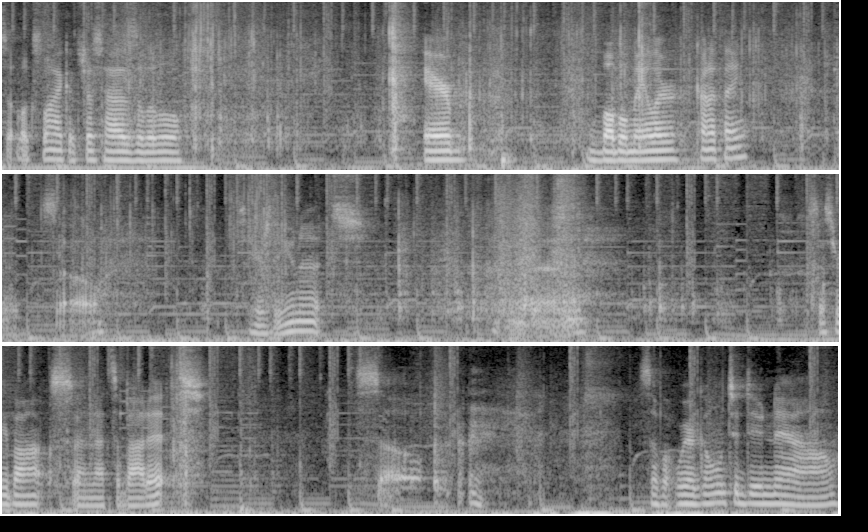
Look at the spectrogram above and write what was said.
So it looks like it just has a little air bubble mailer kind of thing. So, so here's the unit. Accessory box and that's about it. So, so what we're going to do now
